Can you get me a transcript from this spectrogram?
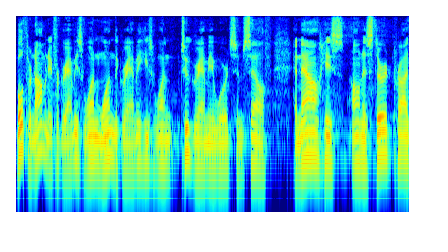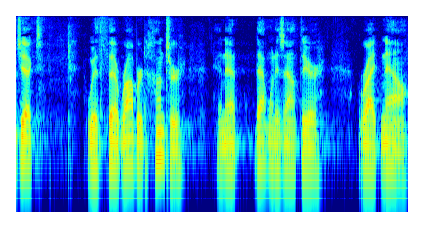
both were nominated for Grammys. One won the Grammy. He's won two Grammy Awards himself. And now he's on his third project with uh, Robert Hunter, and that, that one is out there right now.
